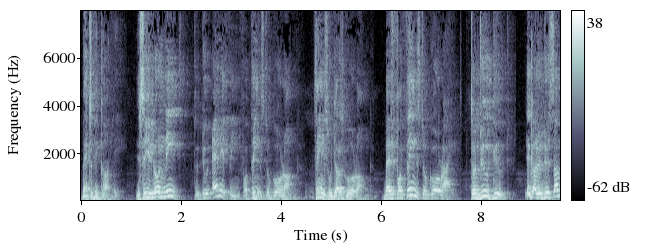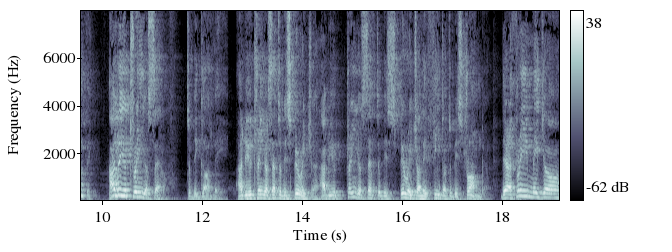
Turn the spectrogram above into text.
but to be godly. You see, you don't need to do anything for things to go wrong. Things will just go wrong. But for things to go right, to do good, you got to do something. How do you train yourself to be godly? How do you train yourself to be spiritual? How do you train yourself to be spiritually fit or to be strong? There are three major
